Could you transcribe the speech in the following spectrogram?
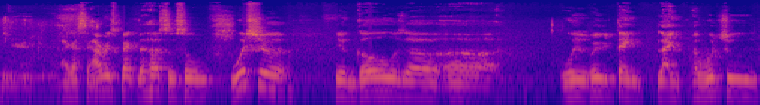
Yeah, like I said, I respect the hustle. So, what's your your goals? Uh, uh what, what you think? Like, what you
